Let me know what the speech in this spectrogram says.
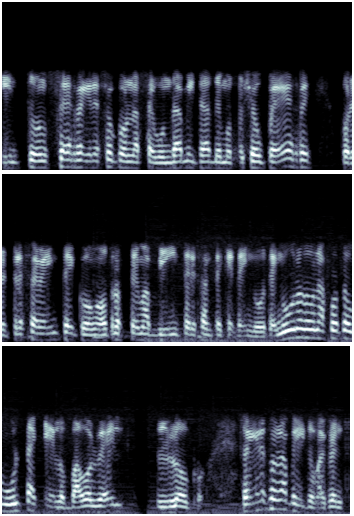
entonces regreso con la segunda mitad de Motor Show PR por el 1320 con otros temas bien interesantes que tengo. Tengo uno de una foto multa que los va a volver loco. Regreso rapidito, my friends.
